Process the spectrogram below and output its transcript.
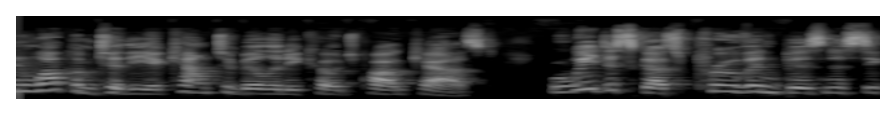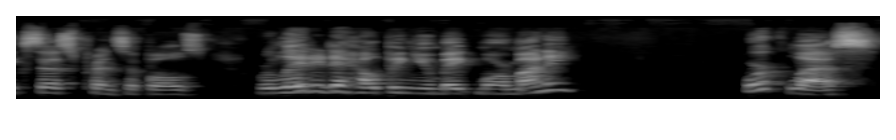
and welcome to the Accountability Coach podcast, where we discuss proven business success principles related to helping you make more money, work less,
